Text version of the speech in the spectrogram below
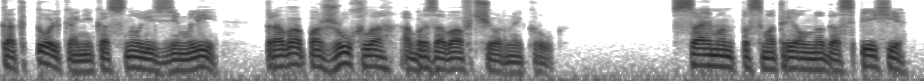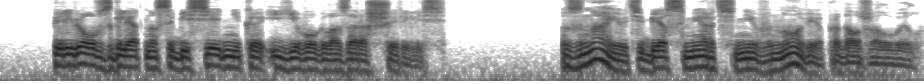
Как только они коснулись земли, трава пожухла, образовав черный круг. Саймон посмотрел на доспехи, перевел взгляд на собеседника, и его глаза расширились. «Знаю, тебе смерть не вновь», — продолжал Уилл.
